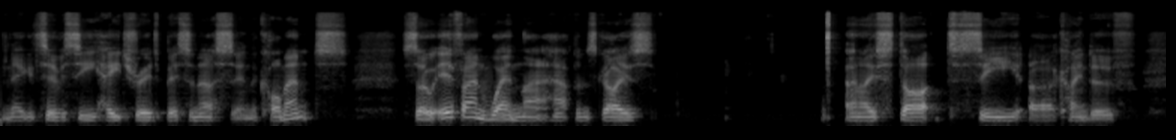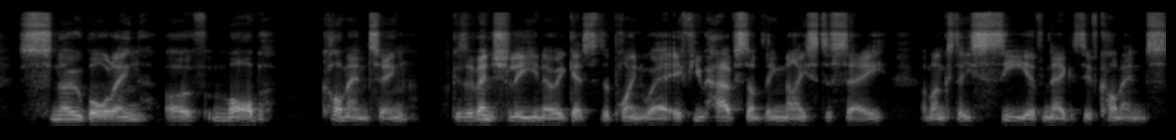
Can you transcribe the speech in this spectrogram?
negativity, hatred, bitterness in the comments. So if and when that happens, guys, and I start to see a kind of snowballing of mob commenting because eventually you know it gets to the point where if you have something nice to say amongst a sea of negative comments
